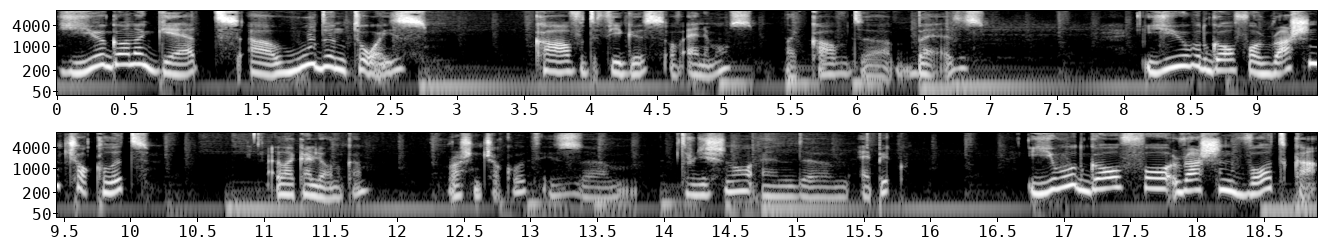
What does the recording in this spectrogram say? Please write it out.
You're gonna get uh, wooden toys, carved figures of animals, like carved uh, bears. You would go for Russian chocolate, like Alenka. Russian chocolate is um, traditional and um, epic. You would go for Russian vodka.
